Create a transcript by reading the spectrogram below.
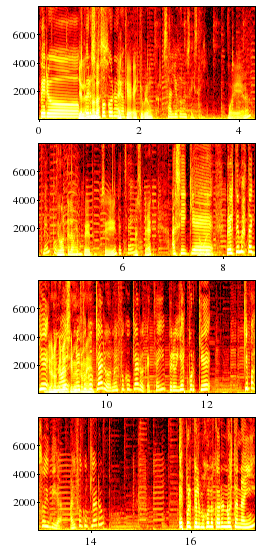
pero, Y en las pero su notas foco no hay era. que, hay que preguntar. Salió con un 6 ahí. Bueno, Bien, pues. Igual que la respeto. Sí. ¿Cachai? Respect. Así No, que. pero el tema está que Yo no hay, no foco claro, no hay foco claro, ¿cachai? Pero ya es porque. ¿Qué pasa hoy día? ¿Hay foco claro? ¿Es porque a lo mejor los cabros no están ahí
